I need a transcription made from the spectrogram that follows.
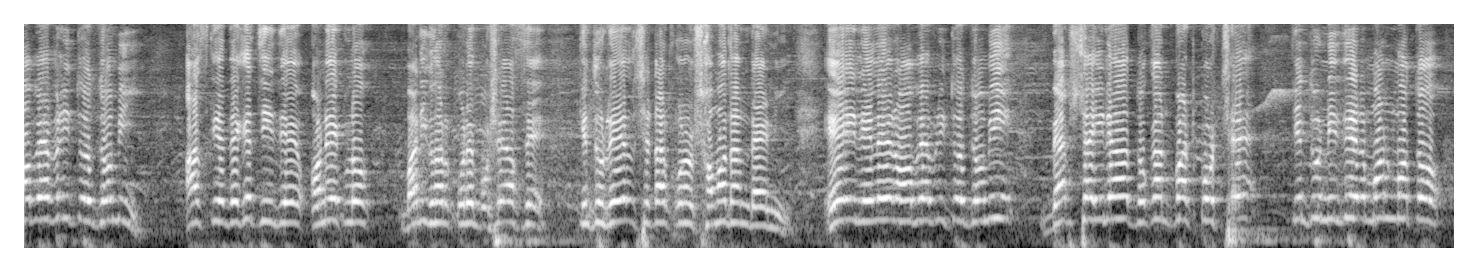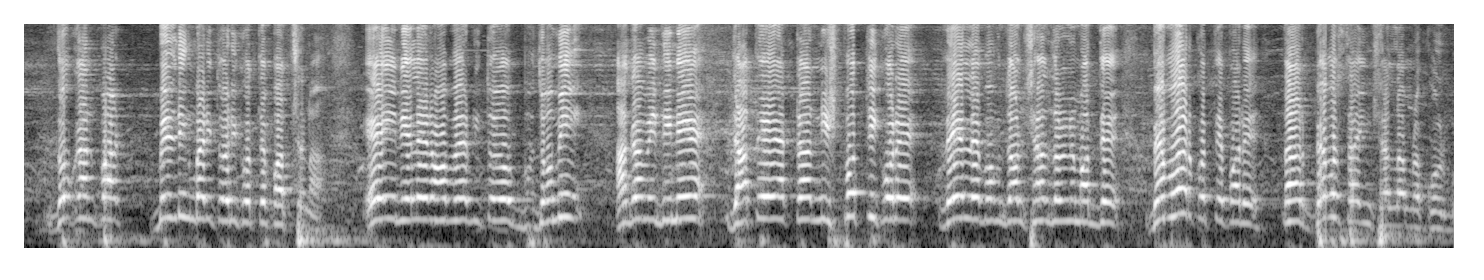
অব্যবহৃত জমি। আজকে দেখেছি যে অনেক লোক বাড়িঘর করে বসে আছে, কিন্তু রেল সেটার কোনো সমাধান দেয়নি। এই রেলের অব্যবহৃত জমি ব্যবসায়ীরা দোকানপাট করছে, কিন্তু নিজের মন মতো দোকানপাট, বিল্ডিং বাড়ি তৈরি করতে পারছে না। এই রেলের অব্যবহৃত জমি আগামী দিনে যাতে একটা নিষ্পত্তি করে রেল এবং জনসাধারণের মধ্যে ব্যবহার করতে পারে, তার ব্যবস্থা ইনশাল্লাহ আমরা করব।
